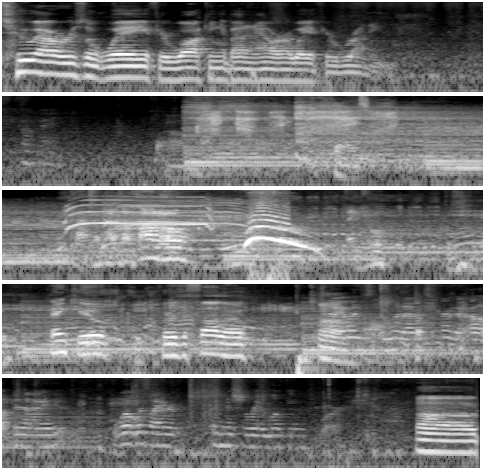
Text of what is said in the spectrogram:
two hours away if you're walking, about an hour away if you're running. Okay. Um, so- That's another follow. Woo! Thank you. For the follow. When I Um, was when I was further out, did I? What was I initially looking for? Uh,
